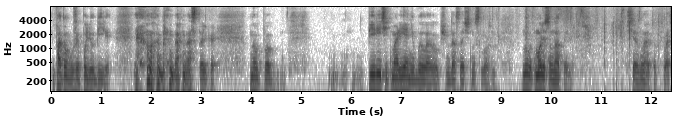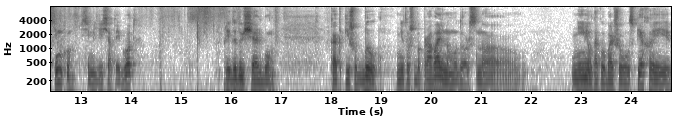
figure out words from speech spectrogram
и потом уже полюбили. Настолько, ну, перечить Марьяне было, в общем, достаточно сложно. Ну вот Моррисон Отель. Все знают эту пластинку, 70-й год. Предыдущий альбом, как пишут, был не то чтобы провальным у Дорс, но не имел такого большого успеха, и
